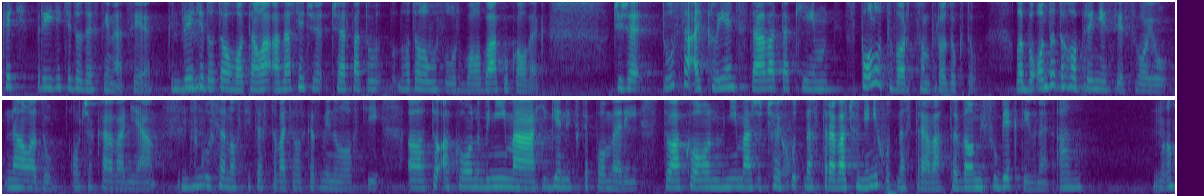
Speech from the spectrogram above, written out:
keď prídete do destinácie, keď mm-hmm. prídete do toho hotela a začnete čerpať tú hotelovú službu alebo akúkoľvek. Čiže tu sa aj klient stáva takým spolutvorcom produktu lebo on do toho priniesie svoju náladu, očakávania, mm-hmm. skúsenosti cestovateľka z minulosti, to, ako on vníma hygienické pomery, to, ako on vníma, že čo je chutná strava, čo není chutná strava. To je veľmi subjektívne. Áno. No,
